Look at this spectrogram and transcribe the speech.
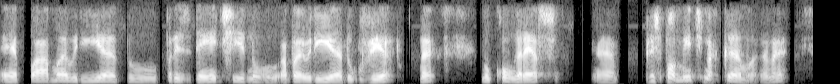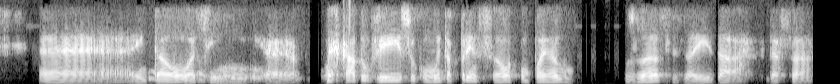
é, para a maioria do presidente, no, a maioria do governo, né, no Congresso, é, principalmente na Câmara, né? É, então, assim, é, o mercado vê isso com muita apreensão, acompanhando os lances aí da, dessa,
